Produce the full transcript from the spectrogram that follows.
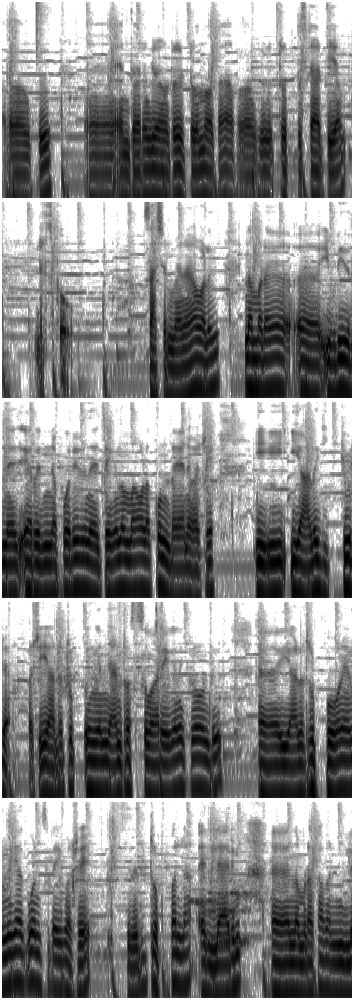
അപ്പോൾ നമുക്ക് എന്തോരം കിലോമീറ്റർ കിട്ടുമെന്ന് നോക്കാം. അപ്പോൾ നമുക്ക് ട്രിപ്പ് സ്റ്റാർട്ട് ചെയ്യാം. ലെറ്റ്സ് ഗോ സശന്മാന അവൾ നമ്മുടെ ഇവിടെ ഇരുന്നേ എറിനെ പോലെ ഇരുന്നേച്ചെങ്കിൽ നമ്മൾ അവളെ കൊണ്ടുപോയാനെ. പക്ഷേ ഈ ഇയാൾ ഇരിക്കൂല. പക്ഷേ ഇയാളുടെ ട്രിപ്പ് ഇങ്ങനെ ഞാൻ ഡ്രസ്സ് മാറിയൊക്കെ നിൽക്കുന്നതുകൊണ്ട് ഇയാൾ ട്രിപ്പ് പോകണമെന്ന് ഞങ്ങൾക്ക് മനസ്സിലായി. പക്ഷേ ഇതൊരു ട്രിപ്പല്ല എല്ലാവരും നമ്മുടെ കമന്റിൽ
